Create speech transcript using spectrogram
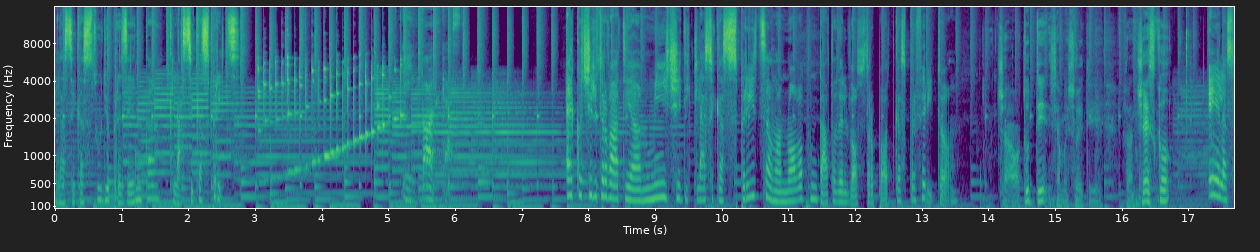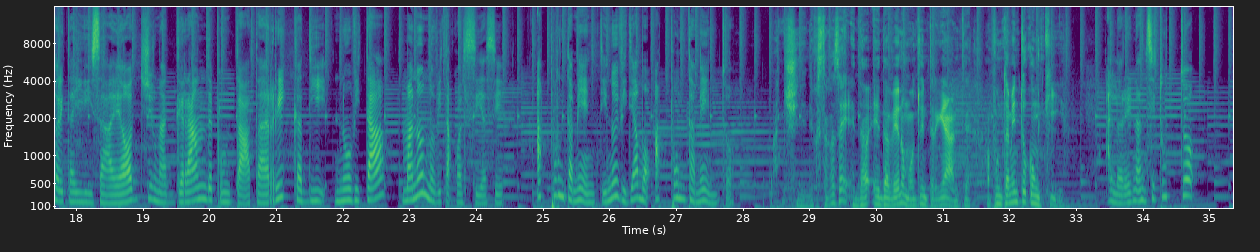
Classica Studio presenta Classica Spritz. Il podcast. Eccoci ritrovati amici di Classica Spritz a una nuova puntata del vostro podcast preferito. Ciao a tutti, siamo i soliti Francesco E la solita Isa e oggi una grande puntata ricca di novità, ma non novità qualsiasi. Appuntamenti, noi vi diamo appuntamento. Accidenti, questa cosa è, da- è davvero molto intrigante. Appuntamento con chi? Allora, innanzitutto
